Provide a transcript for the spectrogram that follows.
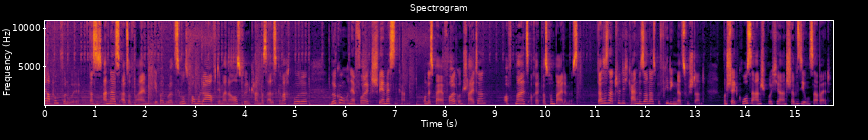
Fairer Punkt von Will. Das ist anders als auf einem Evaluationsformular, auf dem man ausfüllen kann, was alles gemacht wurde, Wirkung und Erfolg schwer messen kann und es bei Erfolg und Scheitern oftmals auch etwas von beidem ist. Das ist natürlich kein besonders befriedigender Zustand und stellt große Ansprüche an Stabilisierungsarbeit.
